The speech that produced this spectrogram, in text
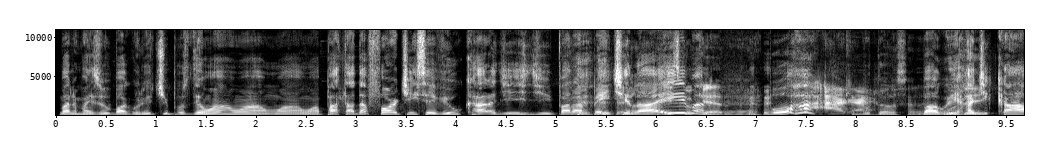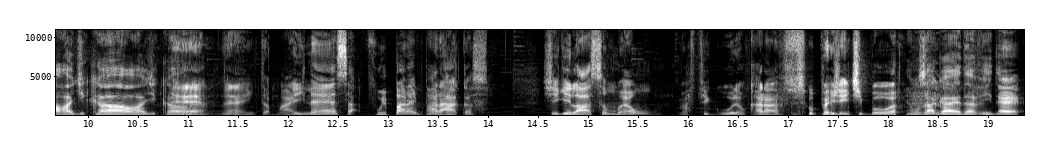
Mano, mas o bagulho, tipo, deu uma, uma, uma, uma patada forte, hein? Você viu o cara de, de parapente lá É e, mano, quero. porra, Que mudança, né? bagulho Mudei. radical, radical, radical. É, né? Então, aí nessa, fui parar em Paracas. Cheguei lá, Samuel, um- uma figura, é um cara super gente boa. É um zagaia da vida. É,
